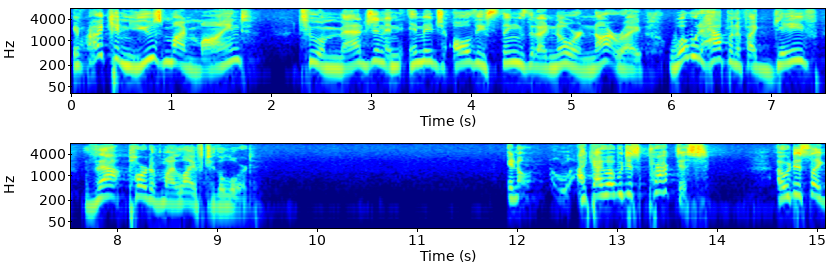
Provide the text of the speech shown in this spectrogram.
if I can use my mind to imagine and image all these things that I know are not right, what would happen if I gave that part of my life to the Lord? And I, I would just practice. I would just like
